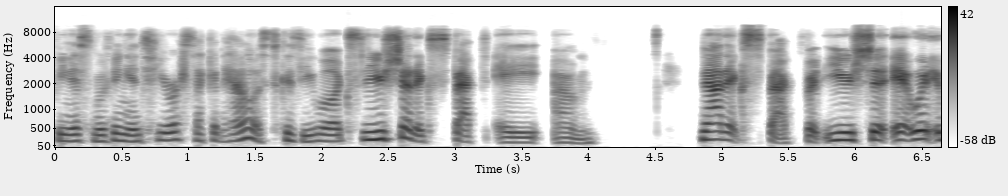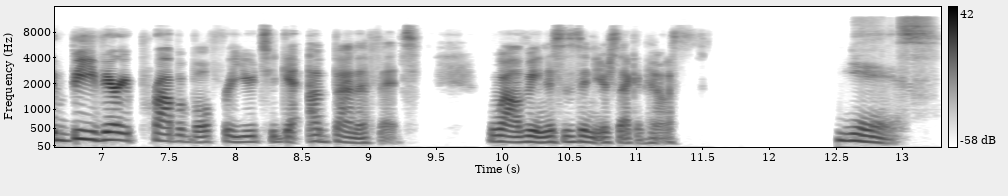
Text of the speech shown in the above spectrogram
Venus moving into your second house because you will ex- you should expect a um not expect but you should it would be very probable for you to get a benefit while Venus is in your second house. Yes.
